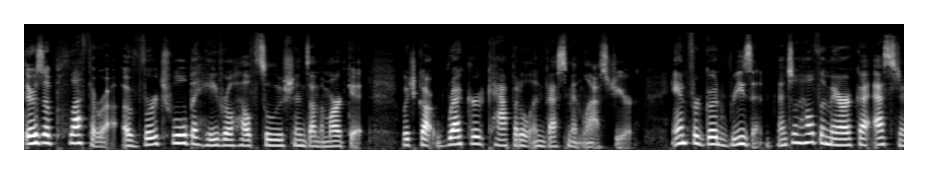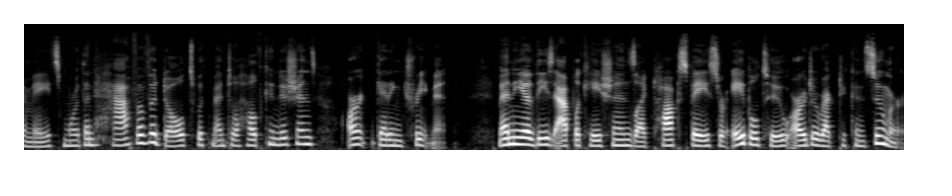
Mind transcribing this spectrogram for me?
There's a plethora of virtual behavioral health solutions on the market, which got record capital investment last year. And for good reason. Mental Health America estimates more than half of adults with mental health conditions aren't getting treatment. Many of these applications, like Talkspace or AbleTo, are direct to consumer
